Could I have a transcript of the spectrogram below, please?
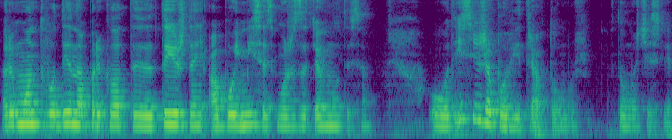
ремонт води, наприклад, е, тиждень або й місяць може затягнутися. От, і свіже повітря в тому ж, в тому числі.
